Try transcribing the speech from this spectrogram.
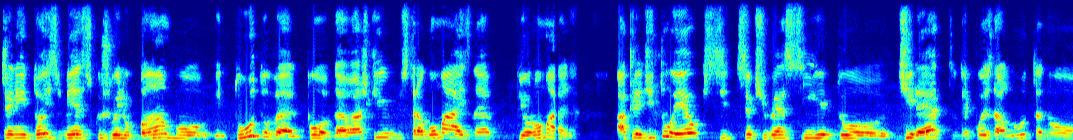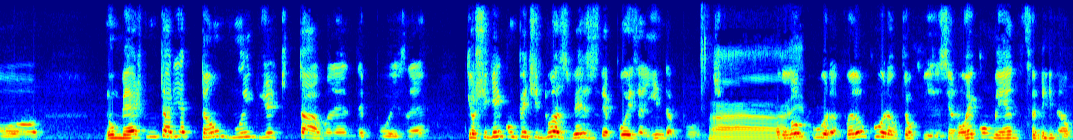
Treinei dois meses com o joelho bambo e tudo, velho. Pô, eu acho que estragou mais, né? Piorou mais. Acredito eu que se, se eu tivesse ido direto depois da luta no, no médico, não estaria tão ruim do jeito que tava, né? Depois, né? Porque eu cheguei a competir duas vezes depois ainda, pô. ah, Foi loucura, foi loucura o que eu fiz, assim, eu não recomendo também não.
